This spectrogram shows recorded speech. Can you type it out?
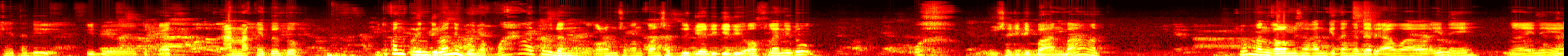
Kayak tadi ide terkait anak itu tuh itu kan perintilannya banyak banget tuh dan kalau misalkan konsep itu jadi jadi offline itu wah bisa jadi bahan banget. Cuman kalau misalkan kita nggak dari awal ini nah ini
